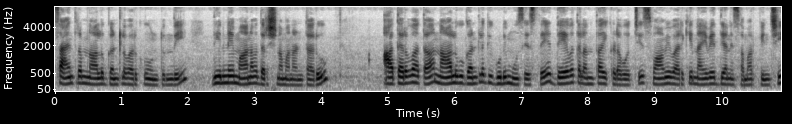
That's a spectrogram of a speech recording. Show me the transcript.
సాయంత్రం నాలుగు గంటల వరకు ఉంటుంది. దీన్నే మానవ దర్శనం అని అంటారు. ఆ తర్వాత నాలుగు గంటలకి గుడి మూసేస్తే దేవతలంతా ఇక్కడ వచ్చి స్వామివారికి నైవేద్యాన్ని సమర్పించి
